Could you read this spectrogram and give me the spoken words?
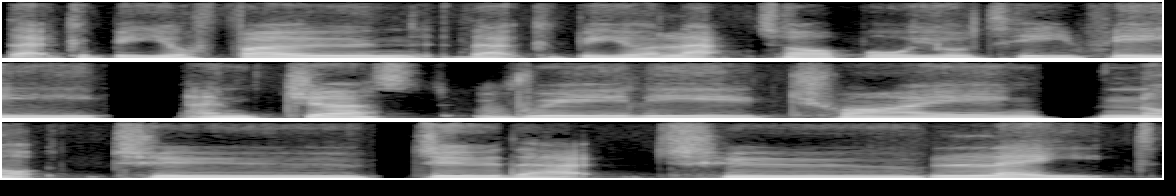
that could be your phone, that could be your laptop or your TV, and just really trying not to do that too late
